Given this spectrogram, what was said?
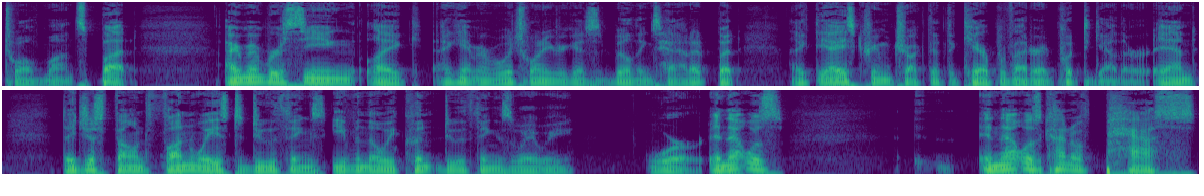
12 months. But I remember seeing, like, I can't remember which one of your guys' buildings had it, but like the ice cream truck that the care provider had put together. And they just found fun ways to do things, even though we couldn't do things the way we were. And that was, and that was kind of past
